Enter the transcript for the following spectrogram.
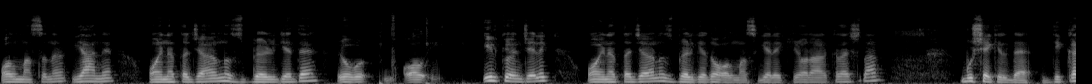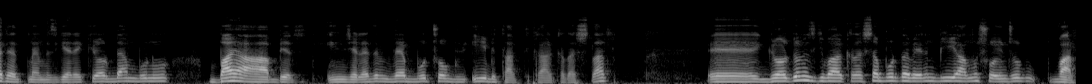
olmasını yani oynatacağınız bölgede o, o, ilk öncelik oynatacağınız bölgede olması gerekiyor arkadaşlar. Bu şekilde dikkat etmemiz gerekiyor. Ben bunu bayağı bir inceledim ve bu çok iyi bir taktik arkadaşlar. Ee, gördüğünüz gibi arkadaşlar burada benim bir yanlış oyuncum var.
